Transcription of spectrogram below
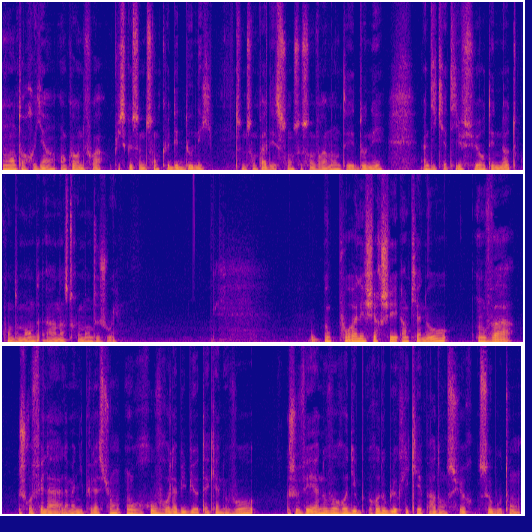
on n'entend rien, encore une fois, puisque ce ne sont que des données. Ce ne sont pas des sons, ce sont vraiment des données indicatives sur des notes qu'on demande à un instrument de jouer. Donc pour aller chercher un piano, on va, je refais la, manipulation, on rouvre la bibliothèque à nouveau, je vais à nouveau redouble-cliquer pardon, sur ce bouton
